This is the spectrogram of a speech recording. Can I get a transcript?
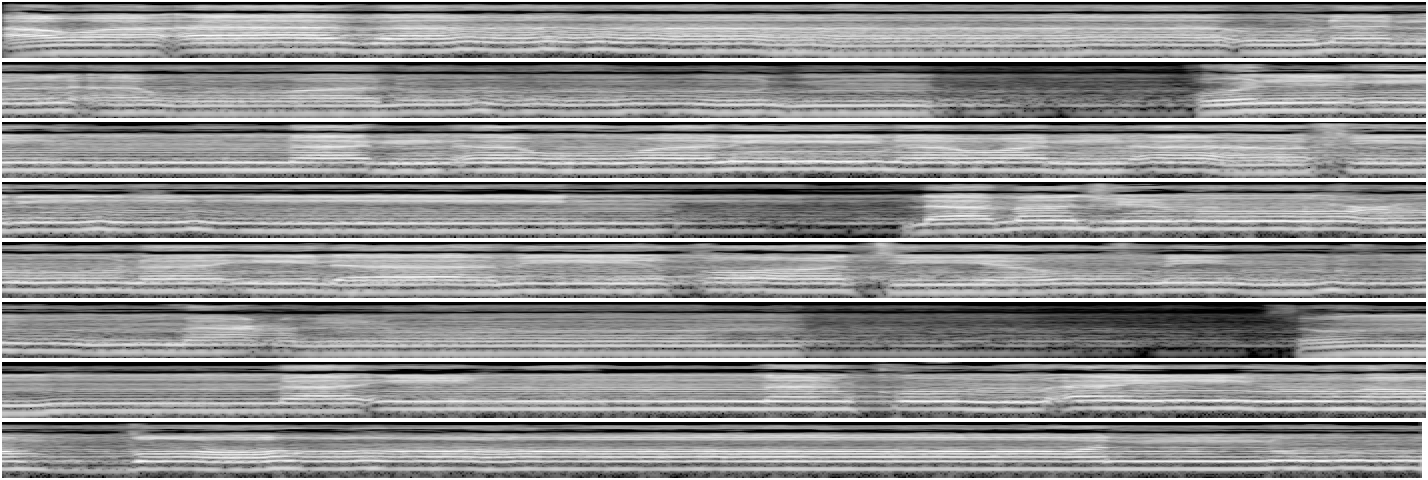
أو آباؤنا الأولون قل إن الأولين والآخرين لمجموعون إلى ميقات يوم معلوم ثم إنكم أيها الضالون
